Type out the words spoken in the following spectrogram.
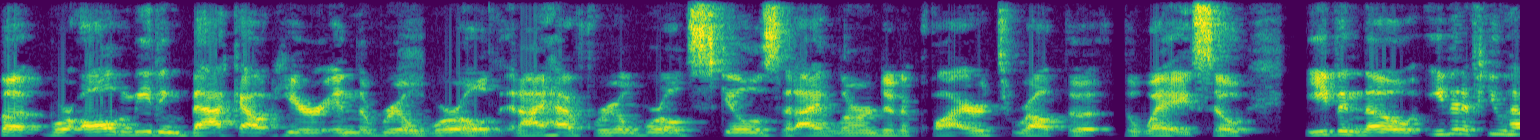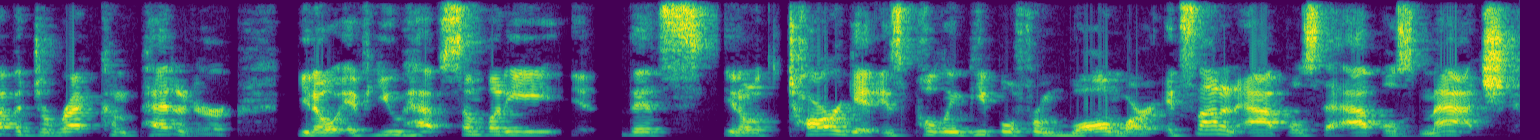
but we're all meeting back out here in the real world. And I have real world skills that I learned and acquired throughout the, the way. So even though, even if you have a direct competitor, you know, if you have somebody that's, you know, Target is pulling people from Walmart, it's not an apples to apples match.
